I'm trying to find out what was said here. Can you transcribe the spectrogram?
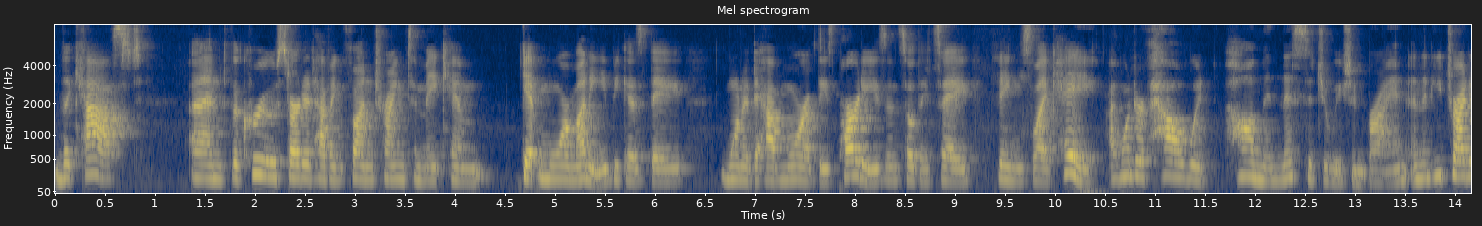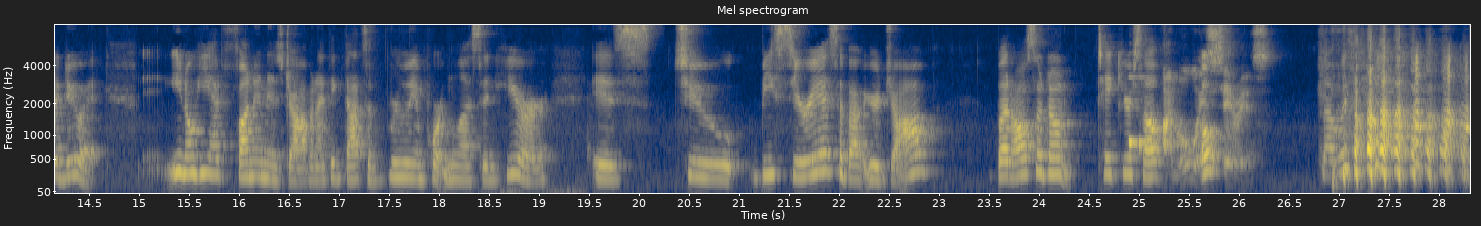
the cast and the crew started having fun trying to make him get more money because they wanted to have more of these parties. And so they'd say, things like, hey, I wonder if Hal would hum in this situation, Bryan. And then he'd try to do it. You know, he had fun in his job. And I think that's a really important lesson here is to be serious about your job, but also don't take yourself. I'm always oh, serious. That was.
